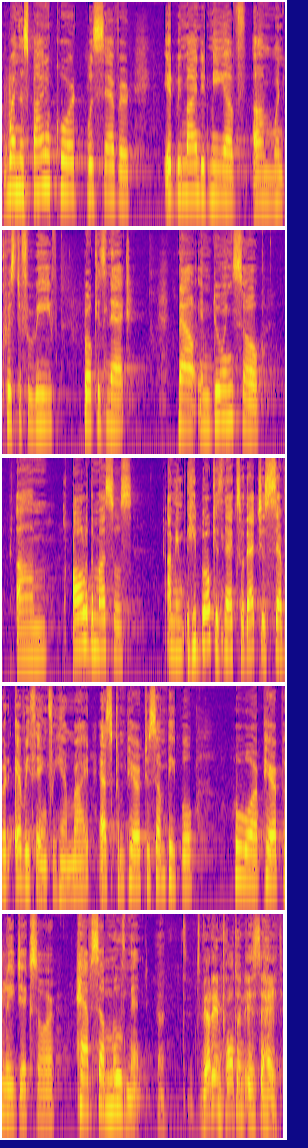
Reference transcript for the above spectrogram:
when the spinal cord was severed, it reminded me of um, when Christopher Reeve broke his neck. Now, in doing so, um, all of the muscles, I mean, he broke his neck, so that just severed everything for him, right? As compared to some people who are paraplegics or have some movement. Yeah. Very important is the height.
